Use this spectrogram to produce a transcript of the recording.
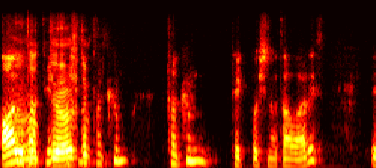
Adeta evet, tek gördüm. başına takım takım tek başına Tavares. E,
